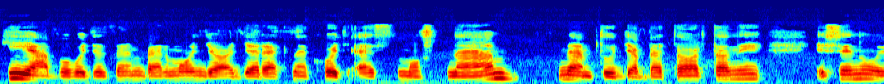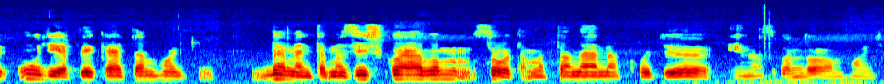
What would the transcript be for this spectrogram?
Hiába, hogy az ember mondja a gyereknek, hogy ezt most nem, nem tudja betartani, és én úgy, úgy értékeltem, hogy bementem az iskolába, szóltam a tanárnak, hogy én azt gondolom, hogy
